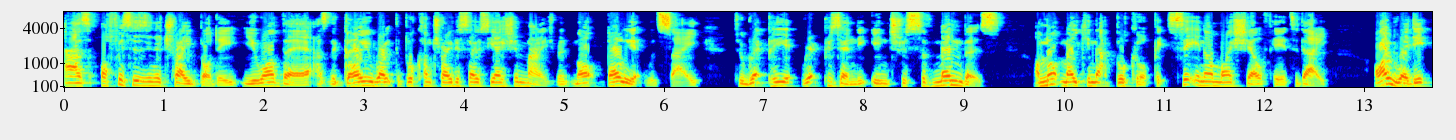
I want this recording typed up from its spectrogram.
As officers in a trade body, you are there, as the guy who wrote the book on trade association management, Mark Bolliott, would say, to rep- represent the interests of members. I'm not making that book up, it's sitting on my shelf here today. I read it,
